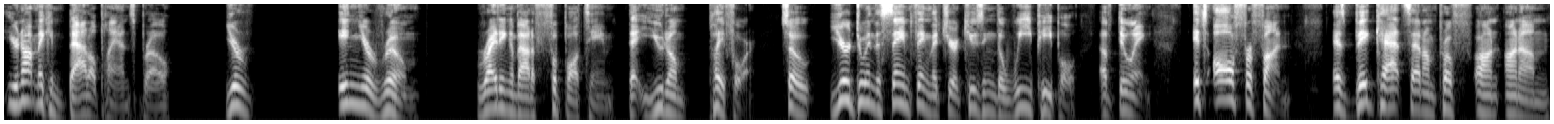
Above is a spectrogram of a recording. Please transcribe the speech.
you're not making battle plans, bro. You're in your room writing about a football team that you don't play for. So you're doing the same thing that you're accusing the we people of doing. It's all for fun. As Big Cat said on prof- on on um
